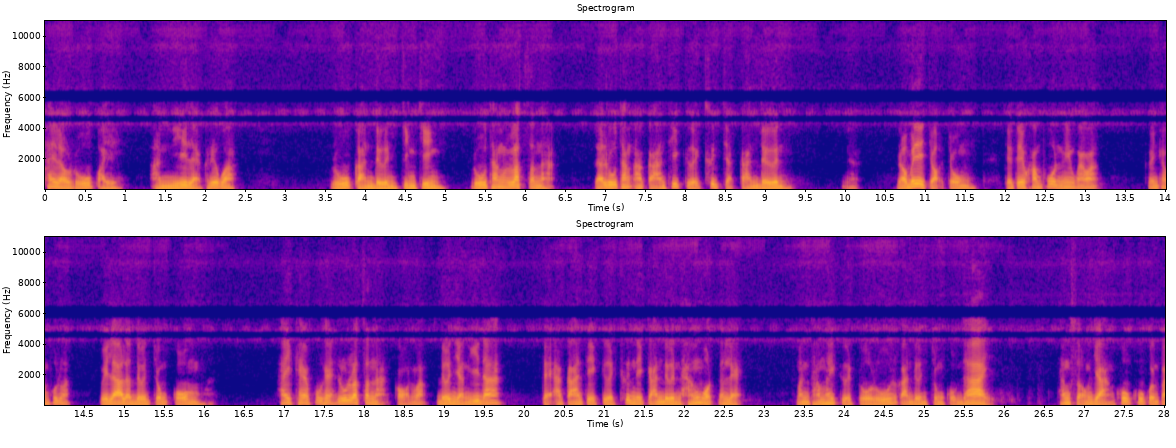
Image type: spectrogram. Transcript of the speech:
ให้เรารู้ไป อันนี้แหละเขาเรียกว่า รู้การเดินจริง ๆ รู้ทั้งลักษณะ และรู้ทั้งอาการที่เกิดขึ้นจากการเดินเราไม่ได้เจาะจง แต่เต้คำพูดนี่หมายว่า เป็นคำพูดว่า เวลาเราเดินจงกรม ให้แค่พูดแค่รู้ลักษณะก่อนว่า เดินอย่างนี้นะ แต่อาการที่เกิดขึ้นในการเดินทั้งหมดนั่นแหละ มันทำให้เกิดตัวรู้การเดินจงกรมได้ ทั้งสองอย่างควบคู่กันไป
